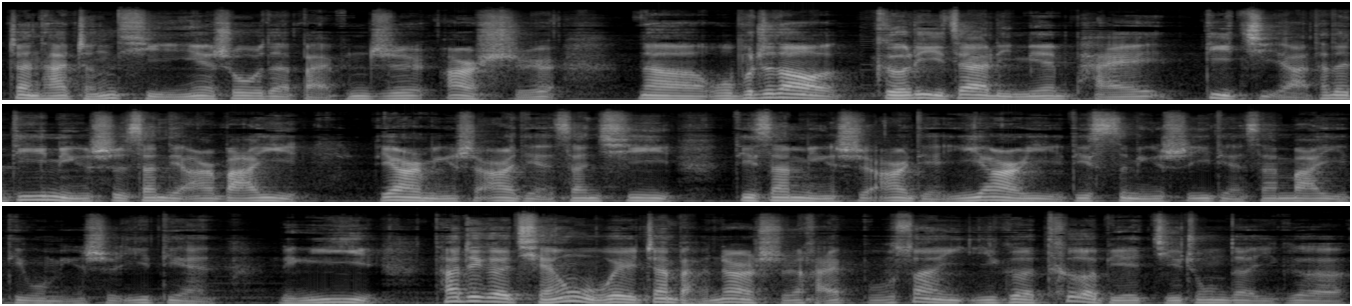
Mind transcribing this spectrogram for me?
占它整体营业收入的百分之二十。那我不知道格力在里面排第几啊？它的第一名是三点二八亿，第二名是二点三七亿，第三名是二点一二亿，第四名是一点三八亿，第五名是一点零一亿。它这个前五位占百分之二十，还不算一个特别集中的一个。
